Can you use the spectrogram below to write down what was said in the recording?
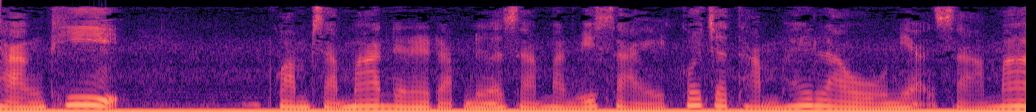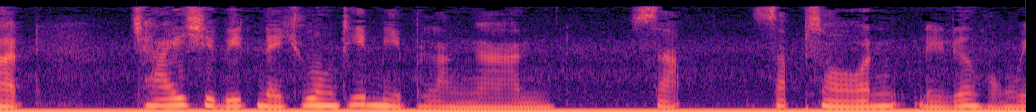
ทางที่ความสามารถในระดับเหนือสามัญวิสัยก็จะทำให้เราเนี่ยสามารถใช้ชีวิตในช่วงที่มีพลังงาน ซับซ้อนในเรื่องของเว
